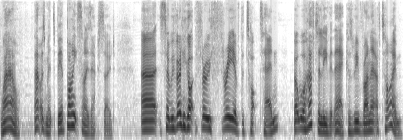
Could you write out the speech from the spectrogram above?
Wow, that was meant to be a bite sized episode. Uh, so we've only got through three of the top 10, but we'll have to leave it there because we've run out of time.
